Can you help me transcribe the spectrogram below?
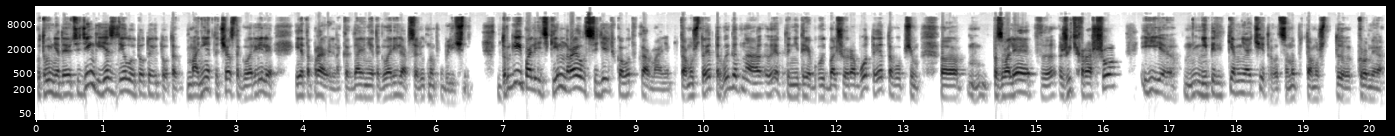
вот вы мне даете деньги, я сделаю то-то и то-то. Они это часто говорили, и это правильно, когда они это говорили абсолютно публично. Другие политики, им нравилось сидеть у кого-то в кармане, потому что это выгодно, это не требует большой работы, это, в общем, позволяет жить хорошо, и ни перед кем не отчитываться, ну, потому что кроме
